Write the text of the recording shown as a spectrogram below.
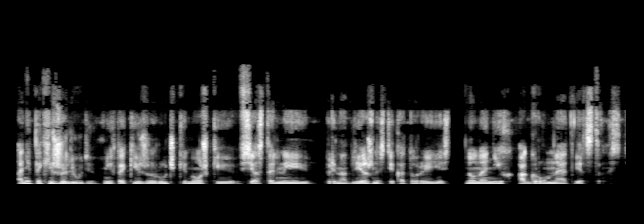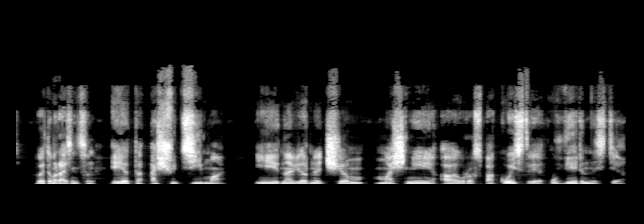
Они такие же люди, у них такие же ручки, ножки, все остальные принадлежности, которые есть, но на них огромная ответственность. В этом разница, и это ощутимо. И, наверное, чем мощнее аура спокойствия, уверенности,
